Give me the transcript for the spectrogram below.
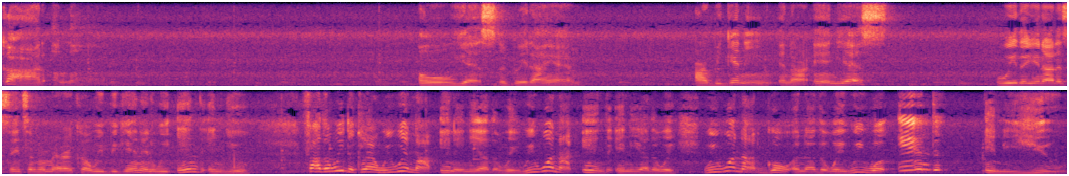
God alone. Oh, yes, the great I am. Our beginning and our end, yes. We, the United States of America, we begin and we end in you. Father, we declare we will not end any other way. We will not end any other way. We will not go another way. We will end in you,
